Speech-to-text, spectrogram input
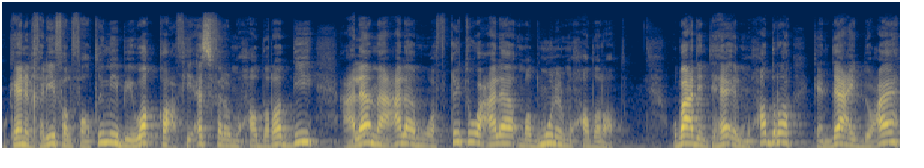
وكان الخليفة الفاطمي بيوقع في أسفل المحاضرات دي علامة على موافقته على مضمون المحاضرات وبعد انتهاء المحاضرة كان داعي الدعاة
